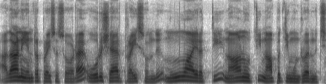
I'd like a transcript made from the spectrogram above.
அதானி என்டர்பிரைசஸோட ஒரு ஷேர் ப்ரைஸ் வந்து மூவாயிரத்தி நானூற்றி நாற்பத்தி மூணு ரூபா இருந்துச்சு.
